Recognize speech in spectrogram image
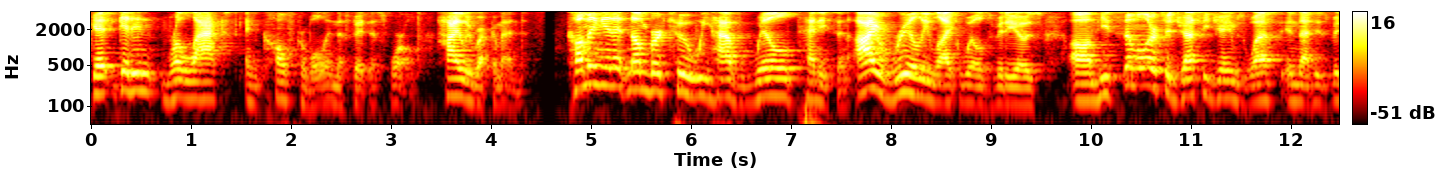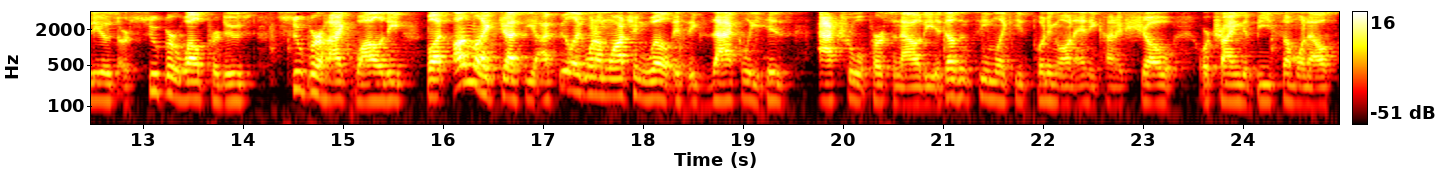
get get in relaxed and comfortable in the fitness world. Highly recommend. Coming in at number two, we have Will Tennyson. I really like Will's videos. Um, he's similar to Jesse James West in that his videos are super well produced, super high quality. But unlike Jesse, I feel like when I'm watching Will, it's exactly his actual personality. It doesn't seem like he's putting on any kind of show or trying to be someone else.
